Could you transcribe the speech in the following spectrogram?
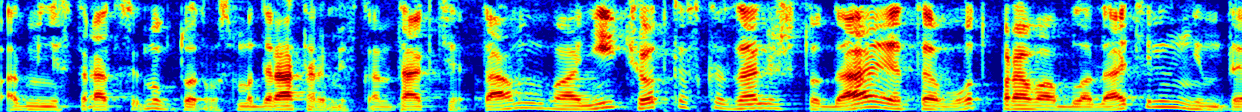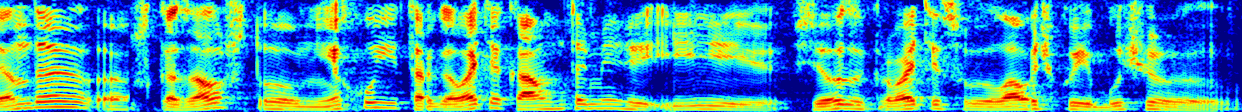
администрацией, ну, кто там, с модераторами ВКонтакте. Там они четко сказали, что да, это вот правообладатель Nintendo э, сказал, что нехуй торговать аккаунтами и все, закрывайте свою лавочку ебучую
